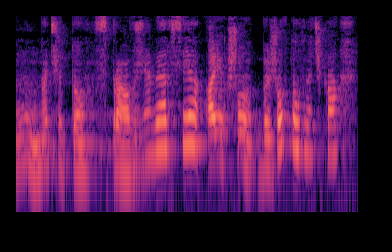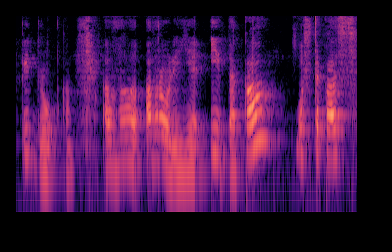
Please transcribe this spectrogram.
ну, начебто, справжня версія. А якщо без жовтого значка, підробка. В Аврорі є і така, ось така з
